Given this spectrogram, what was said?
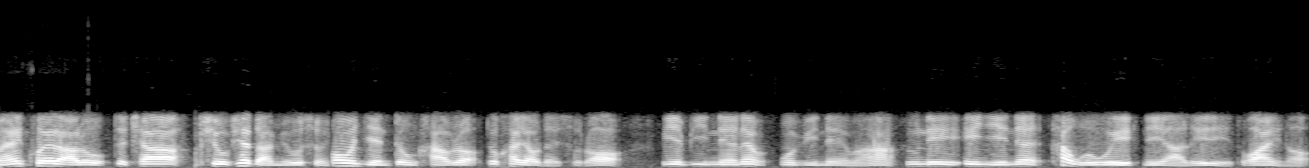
မိုင်းခွဲတာတို့တခြားဖြိုဖြက်တာမျိုးဆိုရင်ပတ်ဝန်းကျင်တုန်ခါပြီးတော့ဒုက္ခရောက်တယ်ဆိုတော့ပြည်ပြည်နယ်နဲ့ဝန်ပြည်နယ်မှာလူနေအင်ဂျင်နဲ့ခတ်ဝေးဝေးနေရာလေးတွေသွားရင်တော့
